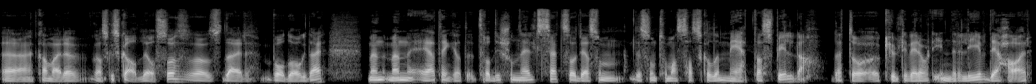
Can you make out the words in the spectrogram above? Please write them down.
eh, kan være ganske skadelige også, så, det er både og der. Men, men, jeg tenker at tradisjonelt sett, så det som, det som Thomas Satz kaller metaspill, da, dette å kultivere vårt indre liv, det har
